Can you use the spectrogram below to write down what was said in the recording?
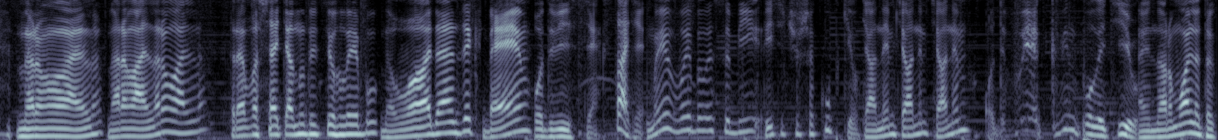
Нормально. Нормально, нормально. Треба ще тягнути цю глибу. Давай, Дензик. Бем. По 200. Кстати, ми вибили собі тисячу ще кубків. Тянем, тянем, тянем. О, диви, як він полетів. Ай, нормально так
